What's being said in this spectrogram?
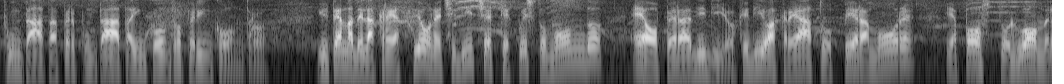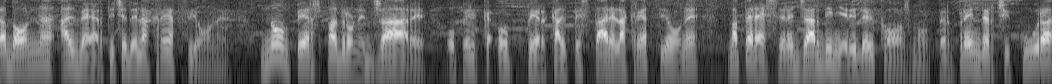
puntata per puntata, incontro per incontro. Il tema della creazione ci dice che questo mondo è opera di Dio, che Dio ha creato per amore e ha posto l'uomo e la donna al vertice della creazione, non per spadroneggiare o per, o per calpestare la creazione, ma per essere giardinieri del cosmo, per prenderci cura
